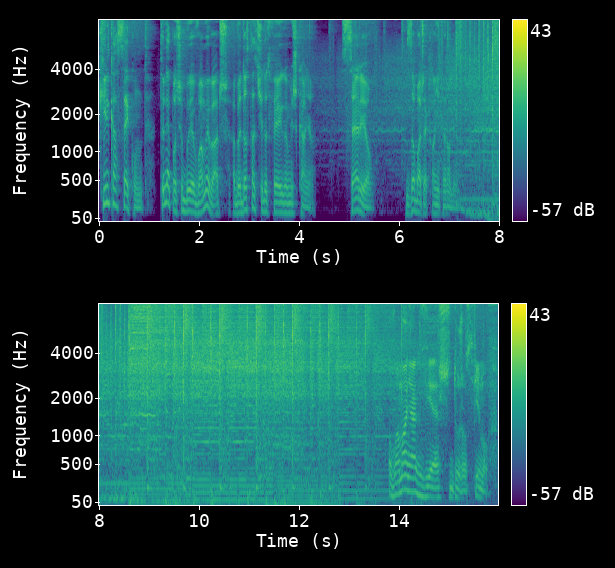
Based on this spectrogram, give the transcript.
Kilka sekund. Tyle potrzebuje włamywacz, aby dostać się do Twojego mieszkania. Serio. Zobacz, jak oni to robią. O włamaniach wiesz dużo z filmów,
